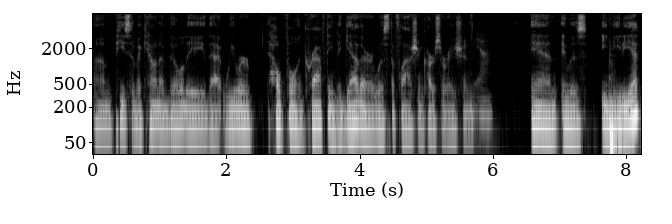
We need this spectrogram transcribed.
um, piece of accountability that we were helpful in crafting together was the flash incarceration. Yeah. And it was immediate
